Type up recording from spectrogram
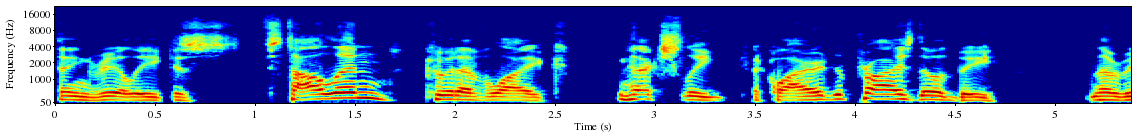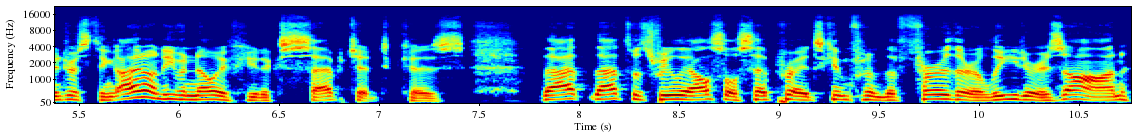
thing, really, because Stalin could have, like, actually acquired the prize, that would be that would be interesting. I don't even know if he'd accept it because that that's what really also separates him from the further leaders on.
